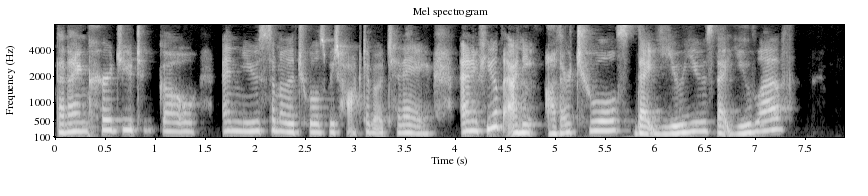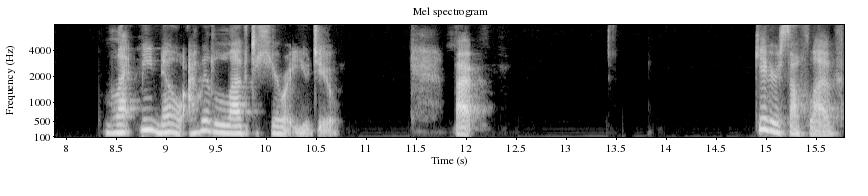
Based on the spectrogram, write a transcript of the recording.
then I encourage you to go and use some of the tools we talked about today. And if you have any other tools that you use that you love, let me know. I would love to hear what you do. But give yourself love.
